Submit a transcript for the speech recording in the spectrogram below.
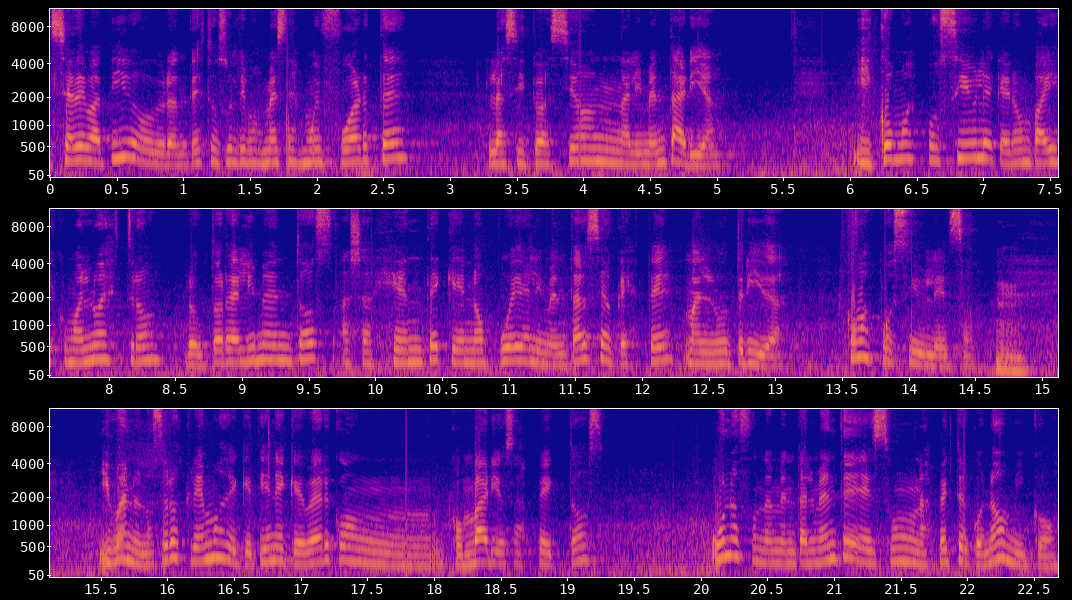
se ha debatido durante estos últimos meses muy fuerte la situación alimentaria y cómo es posible que en un país como el nuestro, productor de alimentos, haya gente que no puede alimentarse o que esté malnutrida. ¿Cómo es posible eso? Mm. Y bueno, nosotros creemos de que tiene que ver con, varios aspectos. Uno fundamentalmente es un aspecto económico,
